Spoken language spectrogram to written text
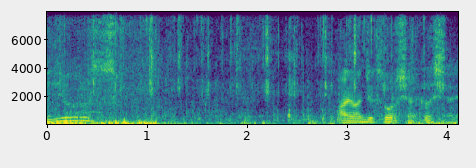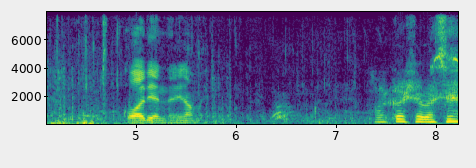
Gidiyoruz. Hayvancık zor iş arkadaşlar ya. Kolay diyenlere inanmayın. Arkadaşlar ben size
